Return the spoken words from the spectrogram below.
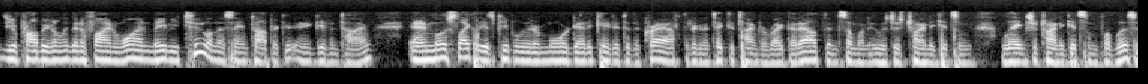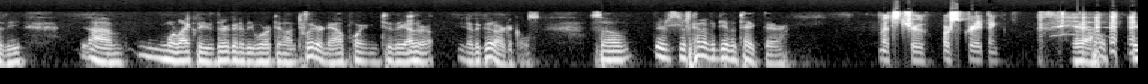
you're probably only going to find one maybe two on the same topic at any given time. And most likely it's people that are more dedicated to the craft that are going to take the time to write that out than someone who is just trying to get some links or trying to get some publicity. Um, more likely they're going to be working on Twitter now, pointing to the other you know the good articles. So there's there's kind of a give and take there. That's true. Or scraping. Yeah.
